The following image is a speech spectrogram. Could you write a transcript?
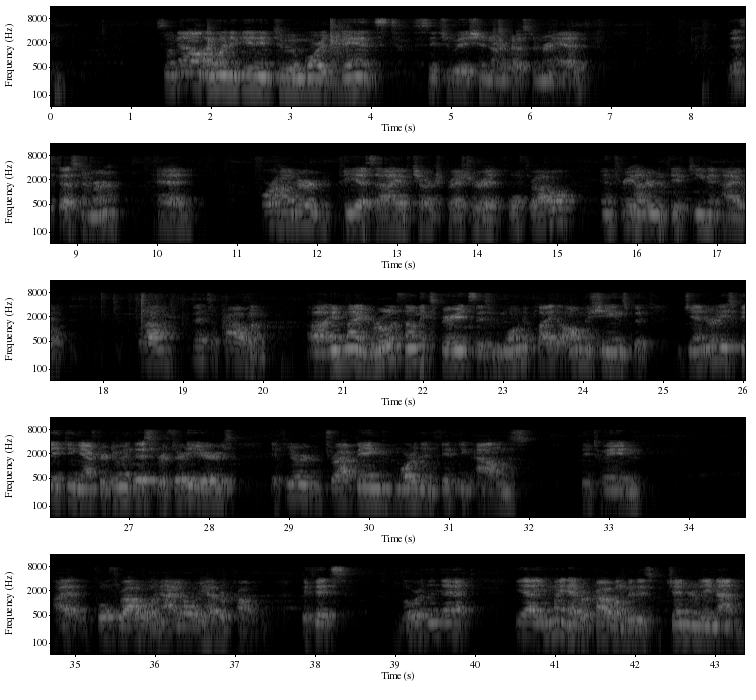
So now I want to get into a more advanced situation our customer had. This customer had 400 psi of charge pressure at full throttle and 315 at idle. Well, that's a problem. Uh, in my rule of thumb experience, this won't apply to all machines, but generally speaking, after doing this for 30 years, if you're dropping more than fifty pounds between full throttle and idle, you have a problem. If it's lower than that, yeah, you might have a problem, but it's generally not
